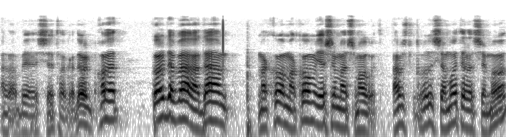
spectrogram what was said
על הרבה שטח גדול, בכל זאת, כל דבר, אדם מקום, מקום יש לו משמעות. אל תקראו שמות על השמות,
